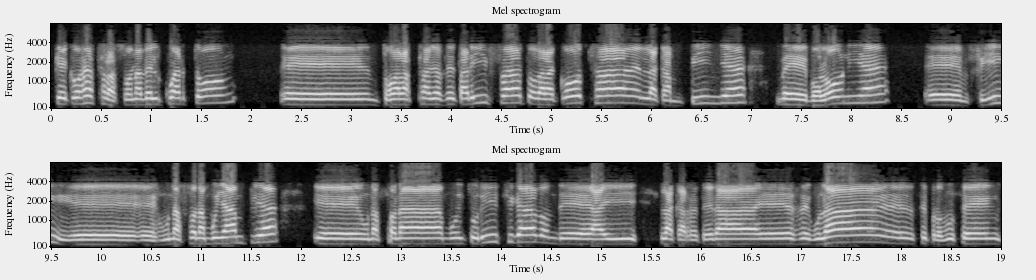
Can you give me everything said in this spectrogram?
que coge hasta la zona del cuartón, eh, todas las playas de Tarifa, toda la costa, la campiña, eh, Bolonia, eh, en fin, eh, es una zona muy amplia, eh, una zona muy turística donde hay la carretera es regular, se producen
